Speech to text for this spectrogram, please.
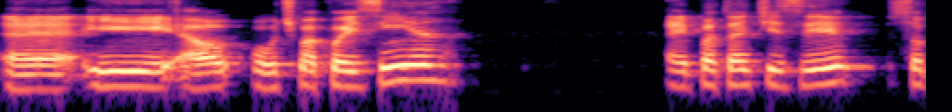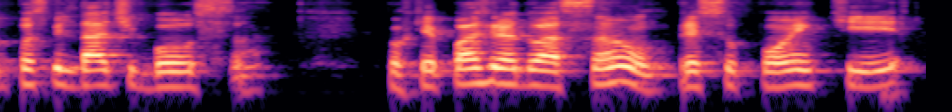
É, e a última coisinha, é importante dizer sobre possibilidade de bolsa, porque pós-graduação pressupõe que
